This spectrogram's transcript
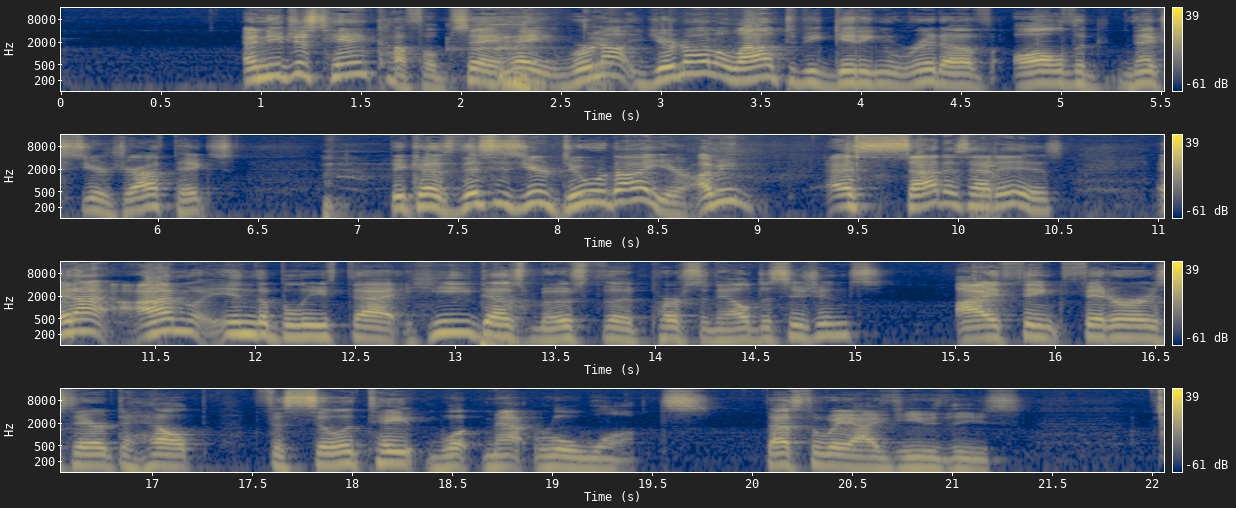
and you just handcuff them. Say, hey, we're not. You're not allowed to be getting rid of all the next year's draft picks because this is your do or die year. I mean, as sad as that Yeah. is, and I, I'm in the belief that he does most of the personnel decisions. I think Fitterer is there to help facilitate what Matt Rhule wants. That's the way I view these.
